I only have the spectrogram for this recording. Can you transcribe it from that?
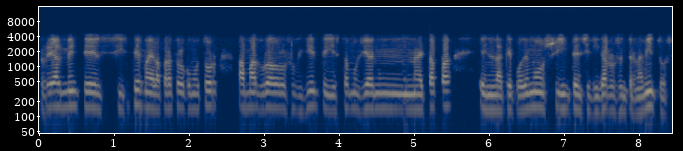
realmente el sistema del aparato locomotor ha madurado lo suficiente y estamos ya en una etapa en la que podemos intensificar los entrenamientos.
